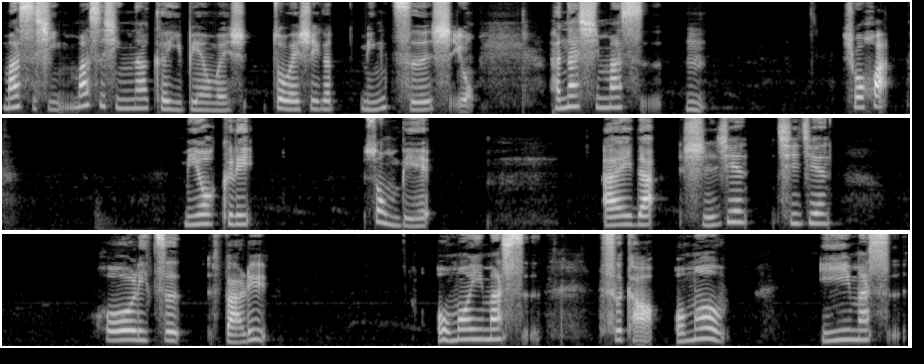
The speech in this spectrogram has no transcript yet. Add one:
mas 型，mas 型呢可以变为是作为是一个名词使用。話なします，嗯，说话。みおくり，送别。あいだ，时间期间。ほうりつ，法律。おもいます，思考。おもう。伊玛斯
